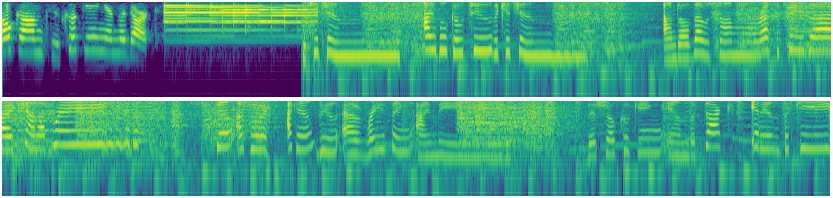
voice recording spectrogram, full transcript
Welcome to Cooking in the Dark. The kitchen. I will go to the kitchen. And although some recipes I cannot read, still I'm sure I can do everything I need. This show, Cooking in the Dark, it is the key.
